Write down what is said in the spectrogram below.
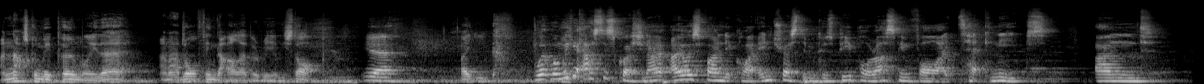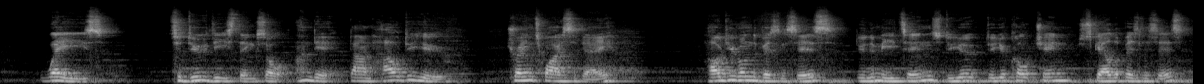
and that's going to be permanently there. And I don't think that I'll ever really stop. Yeah. Like, When when we get asked this question, I, I always find it quite interesting because people are asking for like techniques and ways to do these things. So, Andy, Dan, how do you train twice a day? How do you run the businesses? Do the meetings? Do you do your coaching? Scale the businesses?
